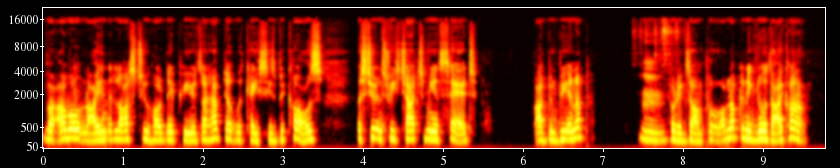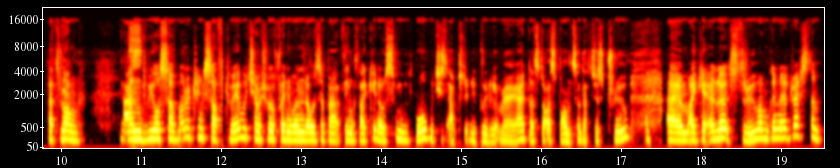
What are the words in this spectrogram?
But I won't lie, in the last two holiday periods, I have dealt with cases because a student's reached out to me and said, "I've been beaten up." Mm. For example, I'm not going to ignore that. I can't. That's Yeah. wrong. Yes. And we also have monitoring software, which I'm sure if anyone knows about things like, you know, Smoothwall, which is absolutely brilliant, Maria. That's not a sponsor, that's just true. Um, I get alerts through, I'm going to address them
